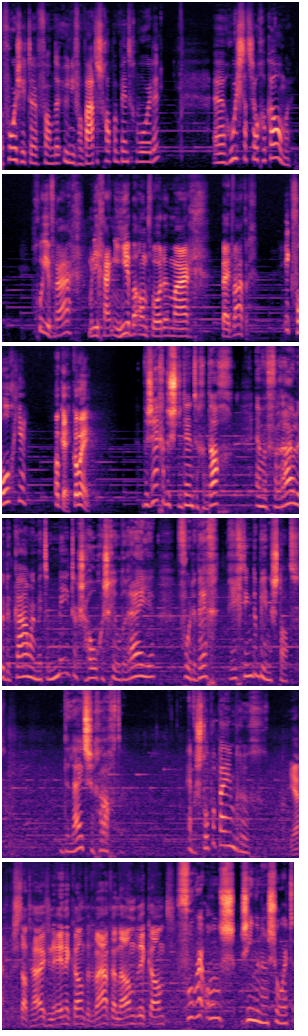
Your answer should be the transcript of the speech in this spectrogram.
voorzitter van de Unie van Waterschappen bent geworden. hoe is dat zo gekomen? Goeie vraag, maar die ga ik niet hier beantwoorden, maar bij het water. Ik volg je. Oké, okay, kom mee. We zeggen de studenten gedag en we verruilen de kamer met de metershoge schilderijen voor de weg richting de binnenstad. De Leidse grachten. En we stoppen bij een brug. Ja, stadhuis aan de ene kant, het water aan de andere kant. Voor ons zien we een soort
